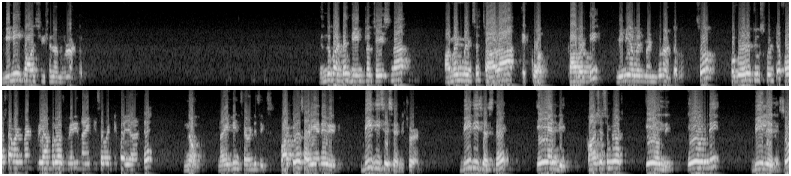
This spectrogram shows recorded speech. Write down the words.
మినీ కాన్స్టిట్యూషన్ అని కూడా అంటారు. ఎందుకంటే దీంట్లో చేసిన అమెండ్మెంట్స్ చాలా ఎక్కువ. కాబట్టి మినీ అమెండ్మెంట్ కూడా అంటారు. సో ఒకవేళ చూసుకుంటే ఫస్ట్ అమెండ్మెంట్ ప్రియాంబుల్ వాజ్ మేరీ నైన్టీన్ సెవెంటీ ఫైవ్ అంటే నో నైన్టీన్ సెవెంటీ సిక్స్ వాటిలో సరి అనేవి ఏవి? బి తీసేసేయండి చూడండి. బి తీసేస్తే ఏ అండి కాన్స్టిట్యూషన్లో ఏ ఉంది. ఏ ఉంది బి లేదు. సో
